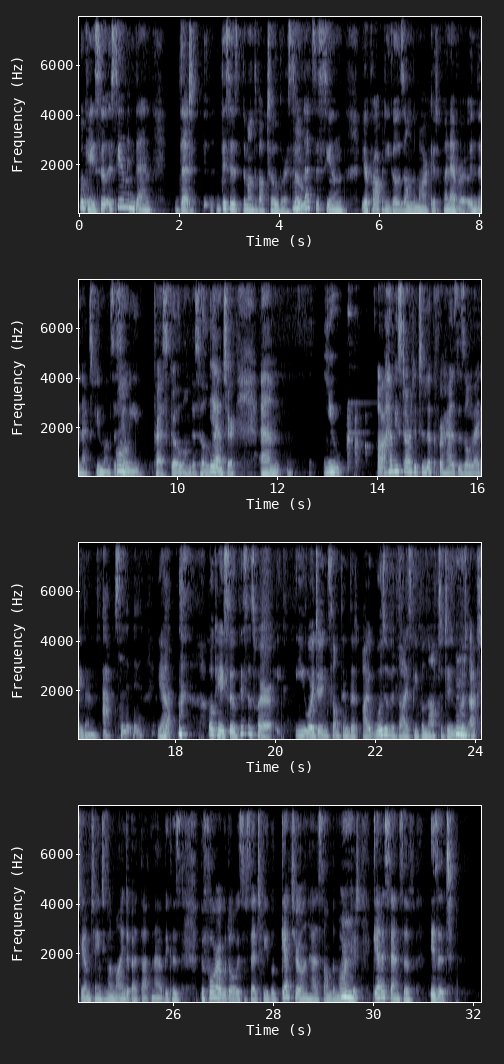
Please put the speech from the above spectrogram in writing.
Okay, so assuming then that this is the month of October, so let's assume your property goes on the market whenever in the next few months, assuming you press go on this whole Yeah. venture. Um, you are, have you started to look for houses already? Then, absolutely. yeah. okay, so this is where you are doing something that I would have advised people not to do, but actually I'm changing my mind about that now because before I would always have said to people, get your own house on the market, get a sense of is it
